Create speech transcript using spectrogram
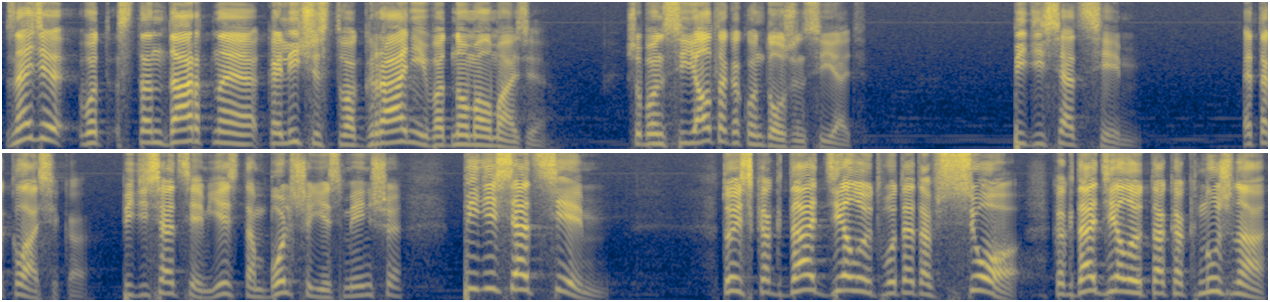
знаете, вот стандартное количество граней в одном алмазе, чтобы он сиял так, как он должен сиять, 57. Это классика. 57. Есть там больше, есть меньше. 57. То есть, когда делают вот это все, когда делают так, как нужно,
